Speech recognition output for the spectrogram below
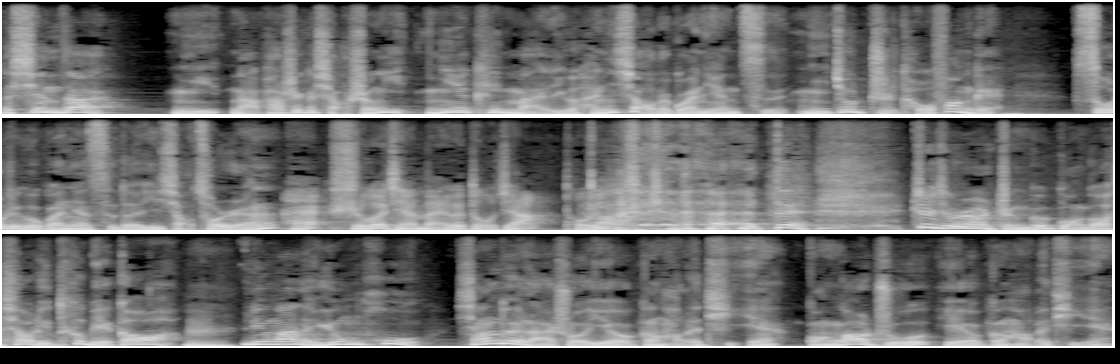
那现在你哪怕是个小生意，你也可以买一个很小的关键词，你就只投放给搜这个关键词的一小撮人。哎，十块钱买个抖加，投一啊个。对，这就让整个广告效率特别高啊。嗯，另外呢，用户相对来说也有更好的体验，广告主也有更好的体验。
